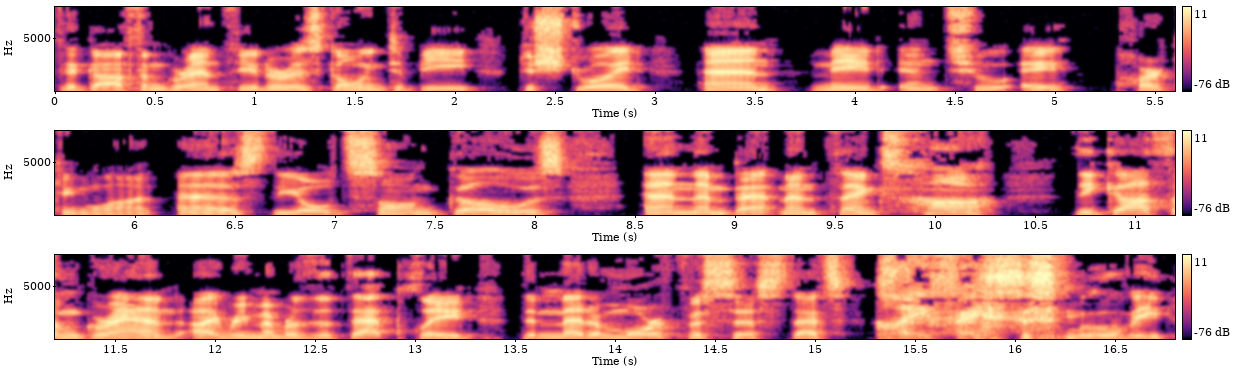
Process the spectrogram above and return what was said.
the Gotham Grand Theater is going to be destroyed and made into a parking lot, as the old song goes. And then Batman thinks, huh, the Gotham Grand. I remember that that played the Metamorphosis. That's Clayface's movie.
